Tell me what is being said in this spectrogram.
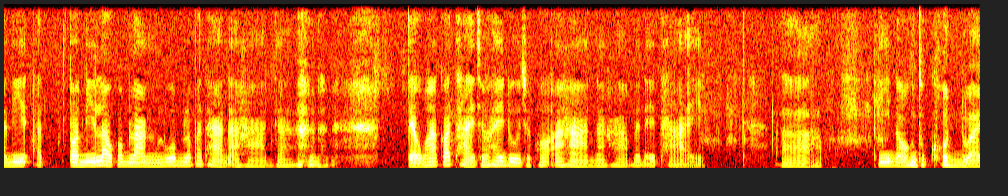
อันนี้ ตอนนี้เรากำลังร่วมรับประทานอาหารค่ะ แต่ว่าก็ถ่ายจะให้ดูเฉพาะอาหารนะคะ ไม่ได้ถ่าย พี่น้องทุกคนไว้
